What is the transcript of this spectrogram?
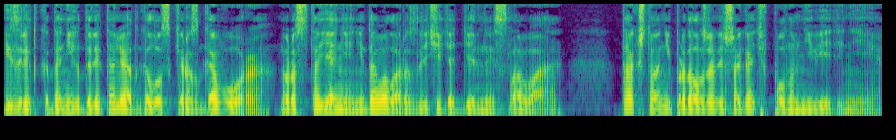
Изредка до них долетали отголоски разговора, но расстояние не давало различить отдельные слова. Так что они продолжали шагать в полном неведении.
